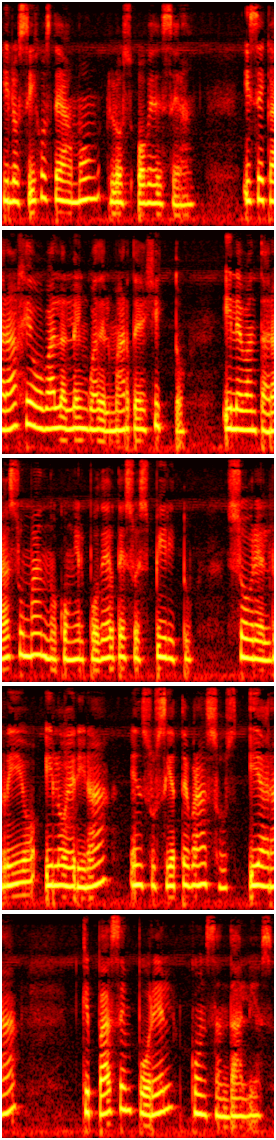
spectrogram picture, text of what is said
y los hijos de Amón los obedecerán. Y secará Jehová la lengua del mar de Egipto, y levantará su mano con el poder de su espíritu sobre el río, y lo herirá en sus siete brazos, y hará que pasen por él con sandalias.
